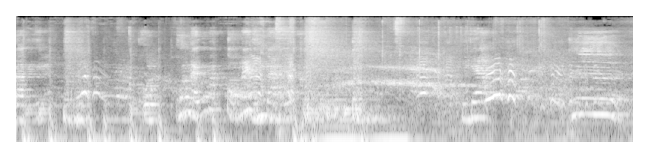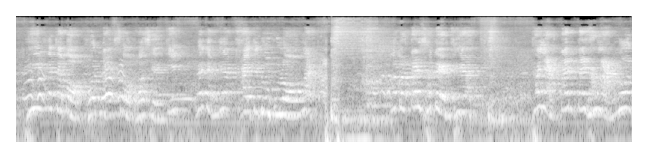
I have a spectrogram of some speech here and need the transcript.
คนไหนคนคนไหนว่ามันตกแม่ทีไหนพี่แก้คือพี่ก็จะบอกคนไหนส่งขอเสียงกิ๊กแล้วอย่างเนี้ยใครจะดูกูร้องอะแล้วมันเต้นเสด็จเชียถ้าอยากเต้นเต้นข้างหลังนู่น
